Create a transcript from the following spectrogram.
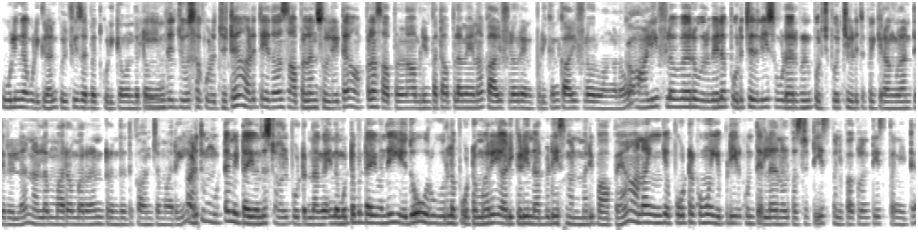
கூலிங்காக குடிக்கலான்னு குல்ஃபி சர்பத் குடிக்க வந்துட்டோம் இந்த ஜூஸை குடிச்சிட்டு அடுத்து ஏதாவது சாப்பிட்லான்னு சொல்லிட்டு அப்பளம் சாப்பிட்லாம் அப்படின்னு பார்த்தா அப்பளம் வேணாம். காலிஃப்ளவர் எனக்கு பிடிக்கும் காலிஃப்ளவர் வாங்கணும். காலிஃப்ளவர் ஒருவேளை பொரிச்சதுலேயே சூடாக இருக்குன்னு பொரிச்சு பொரிச்சு எடுத்து வைக்கிறாங்களான்னு தெரியல. நல்ல மர மரன்னு இருந்தது காஞ்ச மாதிரி. அடுத்து முட்டை மிட்டாய் வந்து ஸ்டால் போட்டிருந்தாங்க. இந்த முட்டை மிட்டாய் வந்து ஏதோ ஒரு ஊரில் போட்ட மாதிரி அடிக்கடி இந்த அட்வர்டைஸ்மெண்ட் மாதிரி பார்ப்பேன். ஆனால் இங்கே போட்டிருக்கவும் எப்படி இருக்குன்னு தெரியல அதனால் ஃபஸ்ட்டு டேஸ்ட் பண்ணி பார்க்கலாம் டேஸ்ட் பண்ணிவிட்டு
